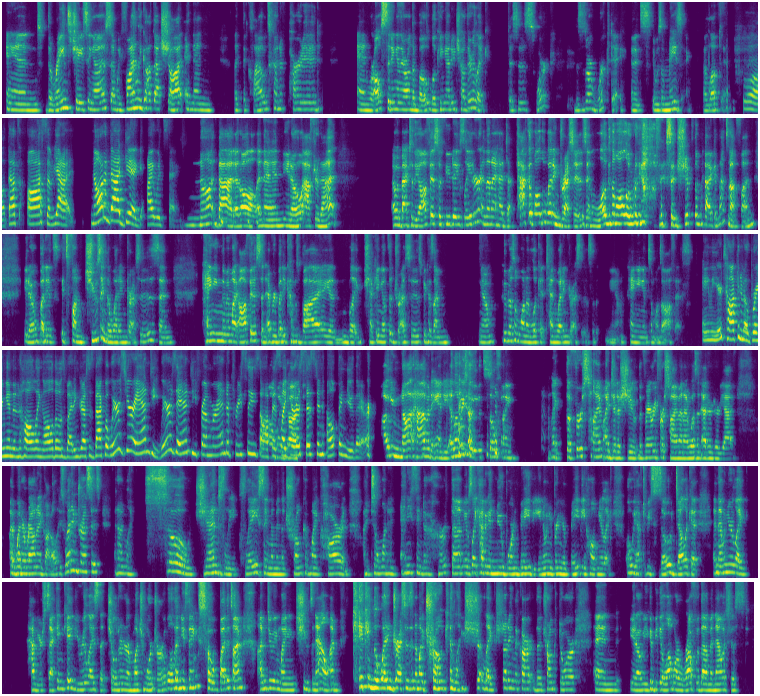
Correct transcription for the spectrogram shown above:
And the rain's chasing us. And we finally got that shot. And then, like, the clouds kind of parted. And we're all sitting in there on the boat looking at each other like, this is work. This is our work day. And it's, it was amazing. I loved it. Cool. That's awesome. Yeah. Not a bad gig, I would say. Not bad at all. And then, you know, after that, I went back to the office a few days later and then I had to pack up all the wedding dresses and lug them all over the office and ship them back. And that's not fun, you know, but it's it's fun choosing the wedding dresses and hanging them in my office and everybody comes by and like checking out the dresses because I'm you know, who doesn't want to look at 10 wedding dresses, you know, hanging in someone's office? Amy, you're talking about bringing and hauling all those wedding dresses back, but where's your Andy? Where's Andy from Miranda Priestly's oh office? Oh like gosh. your assistant helping you there? I do not have an Andy. And let me tell you, it's so funny. Like the first time I did a shoot, the very first time, and I wasn't editor yet, I went around and got all these wedding dresses, and I'm like, so gently placing them in the trunk of my car and I don't want anything to hurt them. It was like having a newborn baby. You know, when you bring your baby home, you're like, oh, you have to be so delicate. And then when you're like, have your second kid, you realize that children are much more durable than you think. So by the time I'm doing my shoots now, I'm kicking the wedding dresses into my trunk and like sh- like shutting the car the trunk door, and you know you can be a lot more rough with them. And now it's just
